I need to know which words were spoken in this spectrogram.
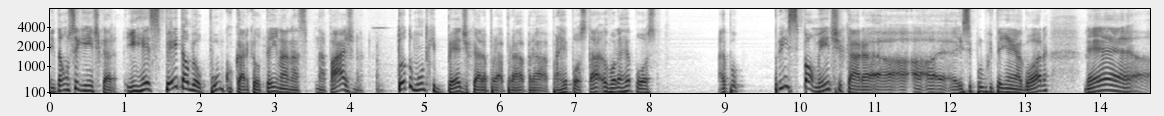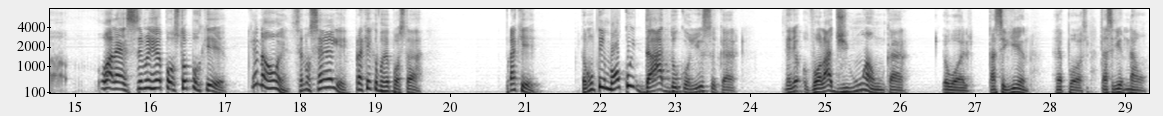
Então é o seguinte, cara. Em respeito ao meu público, cara, que eu tenho lá nas- na página, todo mundo que pede, cara, pra, pra, pra, pra repostar, eu vou lá e reposto. Aí, pô, principalmente, cara, a- a- a- esse público que tem aí agora, né? Ô, Alex, você me repostou por quê? Porque não, ué. Você não segue. Pra que, que eu vou repostar? Pra quê? Então tem maior cuidado com isso, cara. Entendeu? Vou lá de um a um, cara. Eu olho. Tá seguindo? Reposto. Tá seguindo? Não.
